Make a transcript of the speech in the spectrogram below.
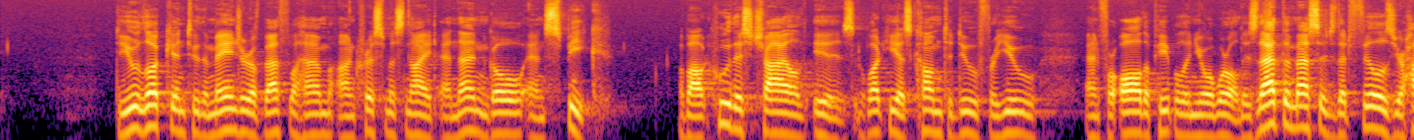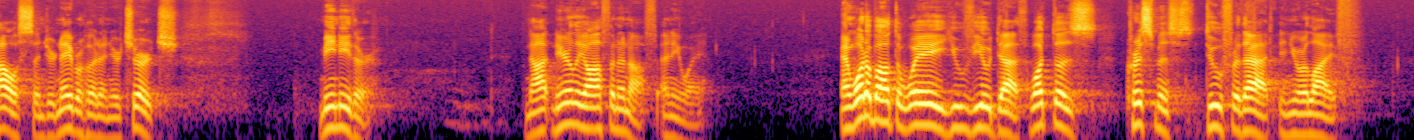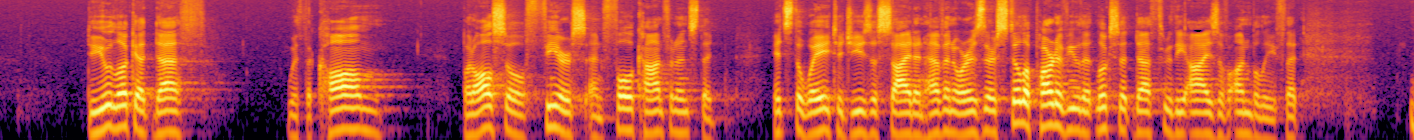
Do you look into the manger of Bethlehem on Christmas night and then go and speak about who this child is and what he has come to do for you and for all the people in your world? Is that the message that fills your house and your neighborhood and your church? Me neither. Not nearly often enough, anyway. And what about the way you view death? What does Christmas do for that in your life? Do you look at death with the calm, but also fierce and full confidence that it's the way to Jesus' side in heaven? Or is there still a part of you that looks at death through the eyes of unbelief, that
